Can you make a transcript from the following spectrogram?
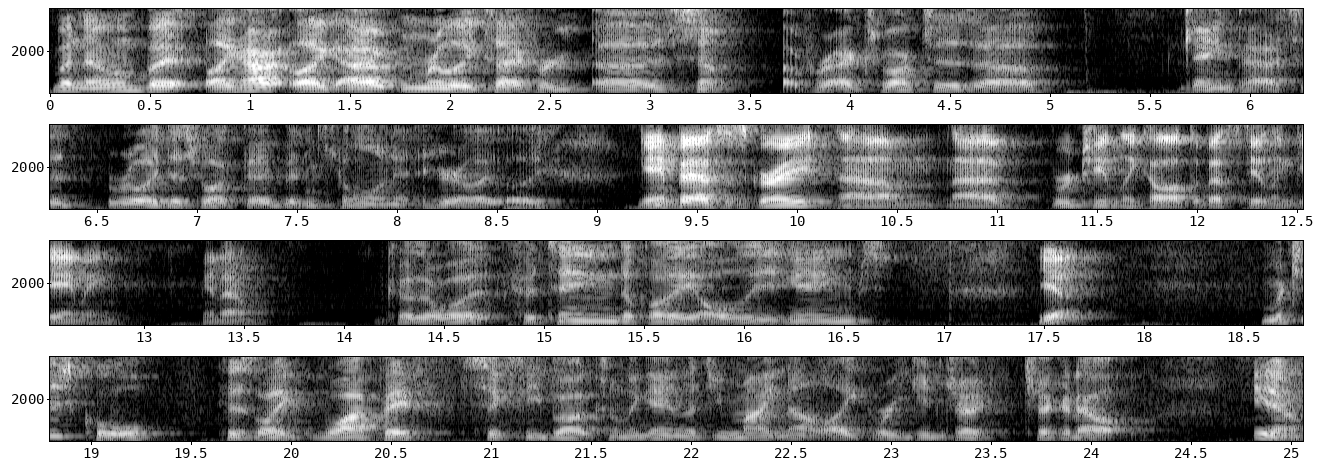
But no, but like how like I'm really excited for uh some for Xbox's uh Game Pass. It really does feel like they've been killing it here lately. Game Pass is great. Um, I routinely call it the best deal in gaming. You know. Because of what, 15 to play all these games? Yeah. Which is cool. Because, like, why pay 60 bucks on a game that you might not like where you can check check it out? You know.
